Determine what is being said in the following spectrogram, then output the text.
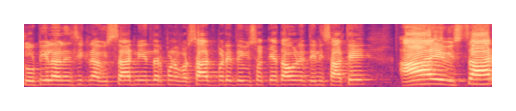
ચોટીલા નજીકના વિસ્તારની અંદર પણ વરસાદ પડે તેવી શક્યતાઓ અને તેની સાથે આ એ વિસ્તાર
